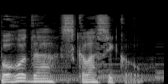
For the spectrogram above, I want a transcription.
Pohoda s klasikou.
